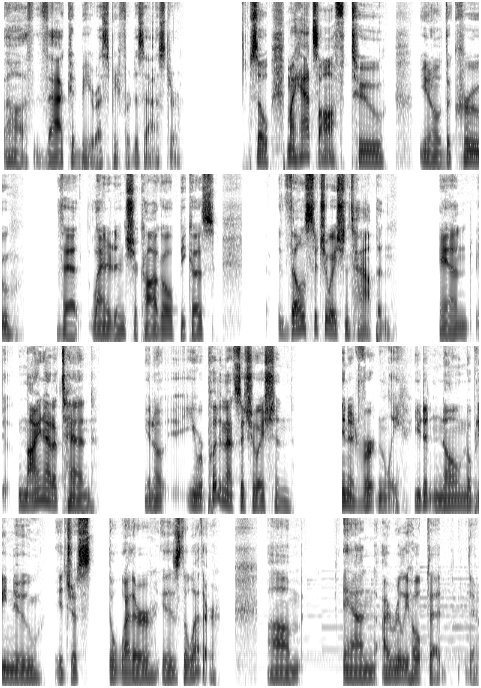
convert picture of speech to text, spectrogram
Uh, that could be a recipe for disaster. So my hat's off to you know the crew that landed in chicago because those situations happen. And nine out of ten you know you were put in that situation inadvertently. You didn't know nobody knew. It just the weather is the weather. Um, and I really hope that you know,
